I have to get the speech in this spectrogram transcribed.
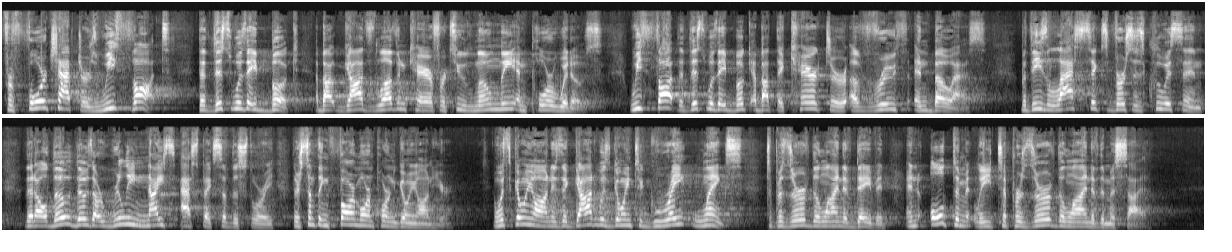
For four chapters, we thought that this was a book about God's love and care for two lonely and poor widows. We thought that this was a book about the character of Ruth and Boaz. But these last six verses clue us in that although those are really nice aspects of the story, there's something far more important going on here. And what's going on is that God was going to great lengths to preserve the line of David and ultimately to preserve the line of the Messiah.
